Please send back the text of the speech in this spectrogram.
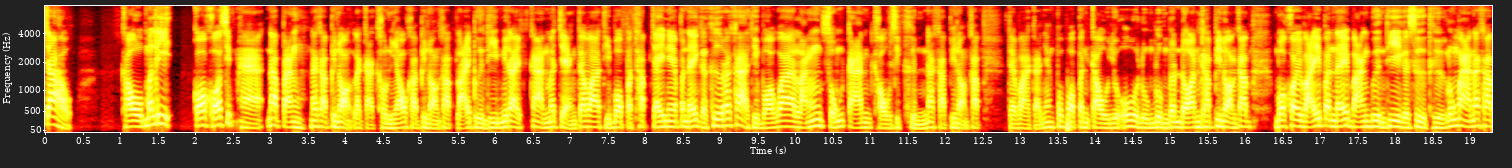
เจ้าเขามะลิ กอขอ15หน้าปังนะครับพี่น้องแล้วก็ข้าวเหนียวครับพี่น้องครับหลายพื้นที่ไมีรายการมาแจ้งแต่ว่าที่บ่ประทับใจแน่ปานใดก็คือราคาที่บอกว่าหลังสงการเขาสิขึ้นนะครับพี่น้องครับแต่ว่าก็ยังพอๆปันเก่าอยู่โอ้หลุมๆดอนๆครับพี่น้องครับบ่คอยไหวปานใดบางพื้นที่ก็ซื้อถือลงมานะครับ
